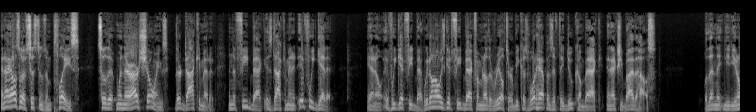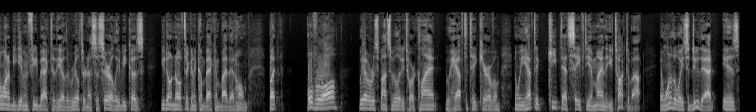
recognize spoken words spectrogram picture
and I also have systems in place so that when there are showings, they're documented and the feedback is documented if we get it. You know, if we get feedback, we don't always get feedback from another realtor because what happens if they do come back and actually buy the house? Well, then they, you don't want to be giving feedback to the other realtor necessarily because you don't know if they're going to come back and buy that home. But overall, we have a responsibility to our client. We have to take care of them, and we have to keep that safety in mind that you talked about. And one of the ways to do that is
